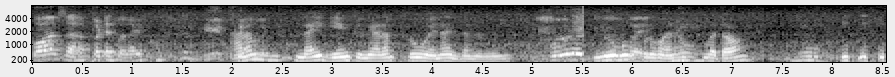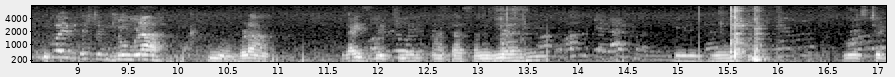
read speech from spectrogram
कौन सा बटन वाला है? आराम नई गेम के लिए आराम प्रो है ना एकदम बिल्कुल नूबो प्रो है। ना बताओ। नूबड़ा नोबड़ा राइस देखिए आटा सन गया है। ये देखिए रोस्टेड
